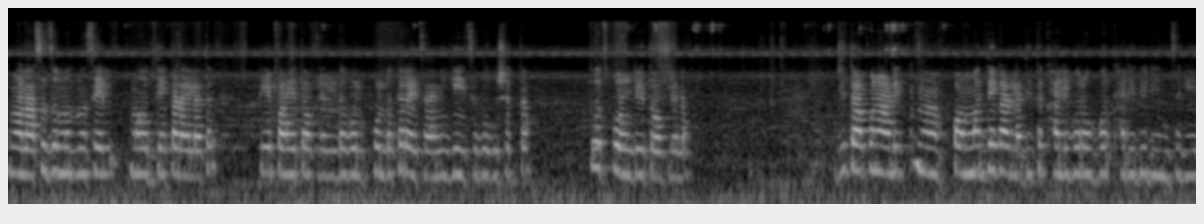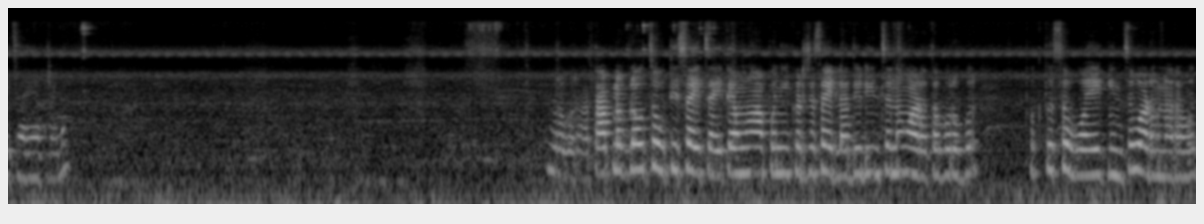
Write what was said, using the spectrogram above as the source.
तुम्हाला असं जमत नसेल मध्ये काढायला तर टेप आहे तो आपल्याला डबल फोल्ड करायचा आणि घ्यायचं बघू शकता. तोच पॉईंट येतो आपल्याला. जिथं आपण अडीच अं, मध्ये काढला तिथं खाली बरोबर खाली दीड इंच घ्यायचं आहे आपल्याला. बरोबर. आता आपला ब्लाऊज चौथी साईज आहे त्यामुळं आपण इकडच्या साईडला दीड इंच न वाढवता बरोबर फक्त सव्वा एक इंच वाढवणार आहोत.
